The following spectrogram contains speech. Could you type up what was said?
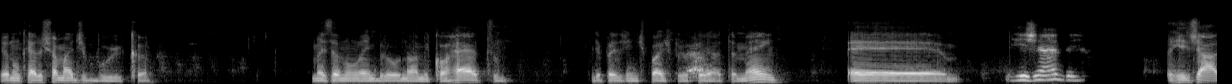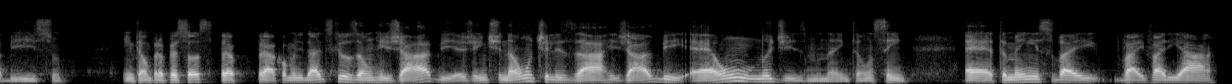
eu não quero chamar de burca, mas eu não lembro o nome correto. Depois a gente pode procurar também. É... Hijab? Hijab, isso. Então, para pessoas, para comunidades que usam hijab, a gente não utilizar hijab é um nudismo, né? Então, assim, é, também isso vai, vai variar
